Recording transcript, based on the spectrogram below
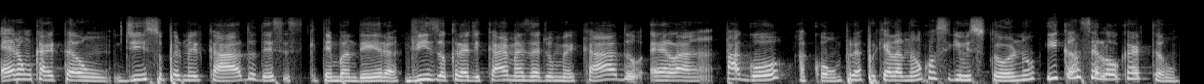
Era um cartão de supermercado, desses que tem bandeira Visa ou Credit Card, mas é de um mercado. Ela pagou a compra porque ela não conseguiu estorno e cancelou o cartão.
